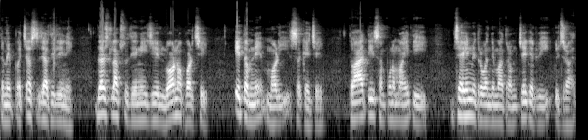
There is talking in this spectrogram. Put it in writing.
તમે પચાસ હજારથી લઈને દસ લાખ સુધીની જે લોન ઓફર છે એ તમને મળી શકે છે. તો આથી સંપૂર્ણ માહિતી. જય મિત્રો, વંદે માતરમ. જય ગરવી ગુજરાત.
